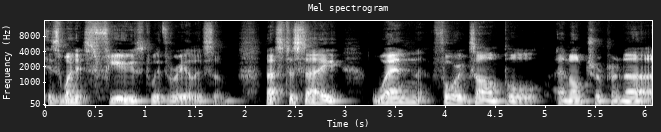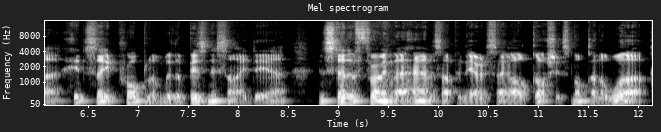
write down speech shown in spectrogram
is when it's fused with realism. That's to say, when, for example, an entrepreneur hits a problem with a business idea, instead of throwing their hands up in the air and saying, oh gosh, it's not going to work,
